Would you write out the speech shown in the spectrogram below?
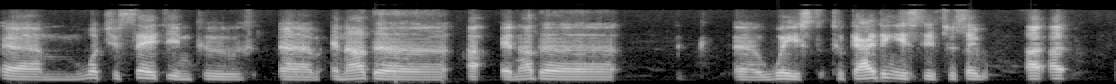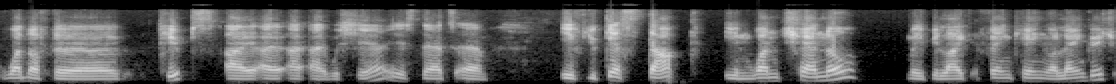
um, what you said into um, another uh, another uh, ways to guiding is to, to say one of the tips I, I, I would share is that um, if you get stuck in one channel, maybe like thinking or language,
